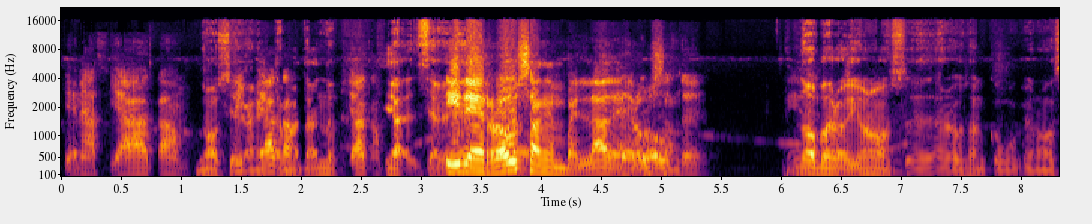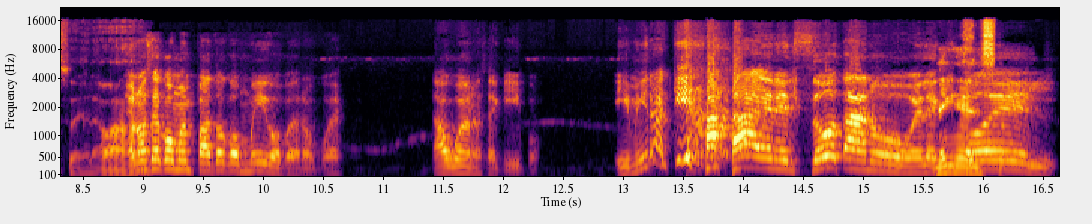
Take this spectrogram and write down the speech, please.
tiene a Siakam, No, si Sí, está Siakam. matando. Siakam, Siakam- Y de Rosen, en verdad, de de Rosen. Rosen. No, pero yo no sé. De Rosen como que no sé. La baja. Yo no sé cómo empató conmigo, pero pues está bueno ese equipo. Y mira aquí, en el sótano, el En equipo el so- del,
